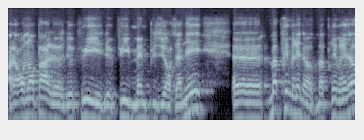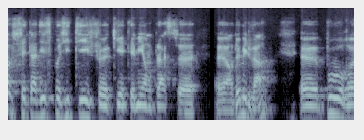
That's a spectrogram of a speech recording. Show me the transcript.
Alors on en parle depuis, depuis même plusieurs années. Euh, ma prime rénov, ma prime rénov, c'est un dispositif euh, qui a été mis en place euh, en 2020 pour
